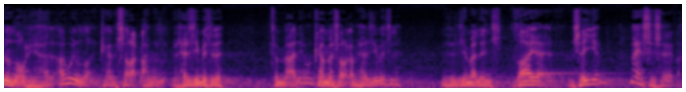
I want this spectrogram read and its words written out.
ينظر في هذا أو ينظر إن كان سرقة من الحرز مثله تم عليه وإن كان ما سرق من الحرز مثله مثل جمل ضايع مسيب ما يصير سرقة.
